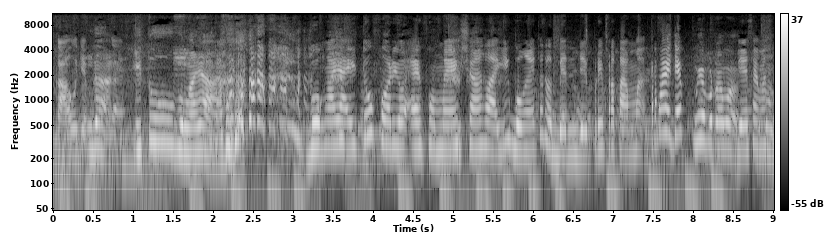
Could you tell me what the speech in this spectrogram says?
kau Jeff enggak ya? itu bunganya Bungaya itu for your information lagi Bungaya itu adalah band Jeffrey pertama. Pertama Jeff Iya pertama. Di SMA 9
